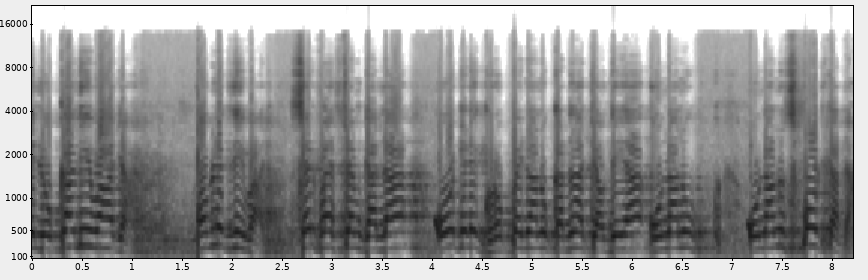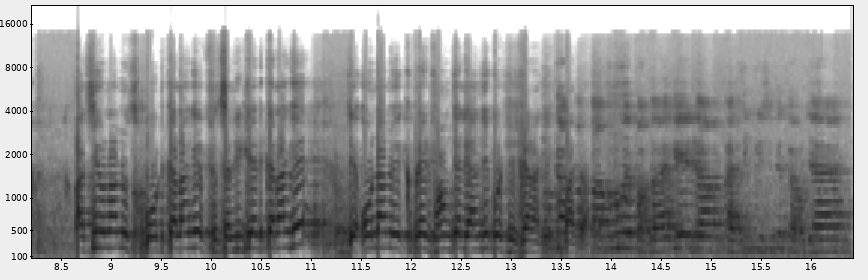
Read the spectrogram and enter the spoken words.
ਇਹ ਲੋਕਾਂ ਦੀ ਆਵਾਜ਼ ਆ। ਪਬਲਿਕ ਦੀ ਆਵਾਜ਼। ਸਿਰਫ ਇਸ ਟਾਈਮ ਗੱਲ ਆ ਉਹ ਜਿਹੜੇ ਗਰੁੱਪ ਇਹਨਾਂ ਨੂੰ ਕਰਨਾ ਚਾਹੁੰਦੇ ਆ ਉਹਨਾਂ ਨੂੰ ਉਹਨਾਂ ਨੂੰ ਸਪੋਰਟ ਕਰਨਾ। ਅਸੀਂ ਉਹਨਾਂ ਨੂੰ ਸਪੋਰਟ ਕਰਾਂਗੇ ਫੈਸਿਲਿਟੇਟ ਕਰਾਂਗੇ ਤੇ ਉਹਨਾਂ ਨੂੰ ਇੱਕ ਪਲੇਟਫਾਰਮ ਤੇ ਲਿਆਉਣ ਦੀ ਕੋਸ਼ਿਸ਼ ਕਰਾਂਗੇ। ਬਾਜਾ ਸਭ ਨੂੰ ਇਹ ਪਤਾ ਹੈ ਕਿ ਜਿਹੜਾ ਐਸਜੀਪੀਸੀ ਤੇ ਕਬਜ਼ਾ ਹੈ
